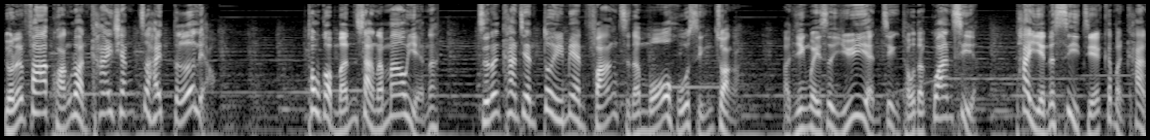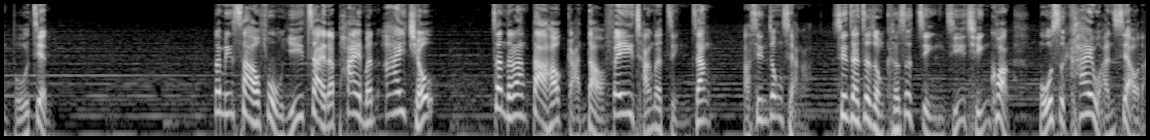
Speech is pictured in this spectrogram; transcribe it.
有人发狂乱开枪，这还得了？透过门上的猫眼呢，只能看见对面房子的模糊形状啊啊，因为是鱼眼镜头的关系啊。太远的细节根本看不见。那名少妇一再的拍门哀求，真的让大豪感到非常的紧张啊！心中想啊，现在这种可是紧急情况，不是开玩笑的，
